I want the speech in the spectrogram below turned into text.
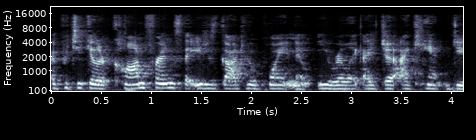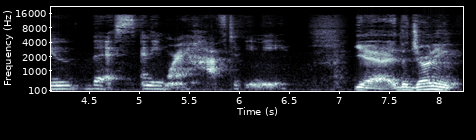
a particular conference that you just got to a point and it, you were like, I just I can't do this anymore. I have to be me. Yeah, the journey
